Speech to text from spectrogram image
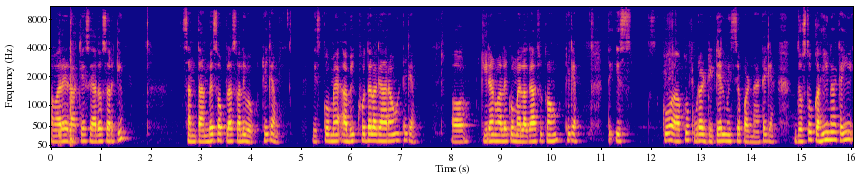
हमारे राकेश यादव सर की संतानवे सौ प्लस वाली बुक ठीक है? इसको मैं अभी खुद लगा रहा हूँ, ठीक है? और किरण वाले को मैं लगा चुका हूँ, ठीक है? तो इस को आपको पूरा डिटेल में इससे पढ़ना है, ठीक है? दोस्तों, कहीं ना कहीं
